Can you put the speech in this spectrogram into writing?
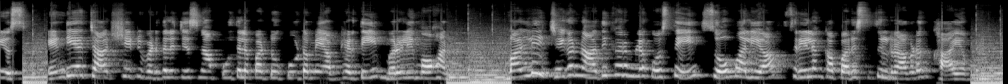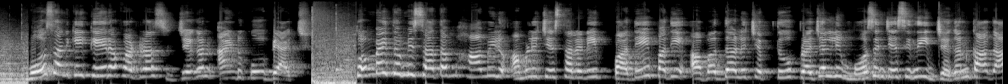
న్యూస్. ఎన్డీఏ షీట్ విడుదల చేసిన పూతలపట్టు కూటమి అభ్యర్థి మురళీమోహన్. మళ్ళీ జగన్ అధికారంలోకి వస్తే సోమాలియా శ్రీలంక పరిస్థితులు రావడం ఖాయం. మోసానికి care of address Jagan and co batch. తొంభై తొమ్మిది శాతం హామీలు అమలు చేస్తారని పదే పదే అబద్ధాలు చెప్తూ ప్రజల్ని మోసం చేసింది జగన్ కాదా?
